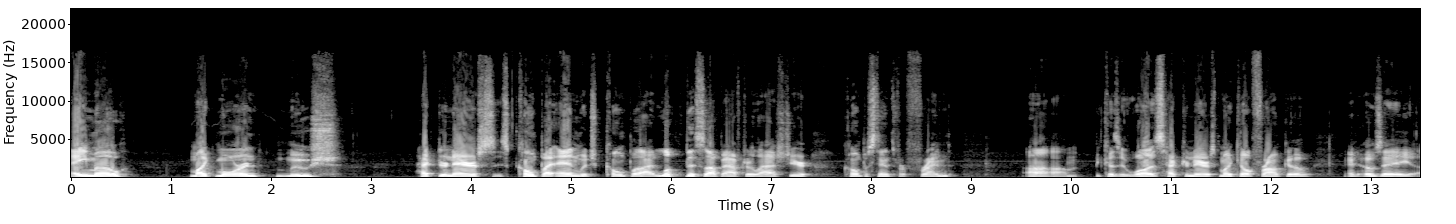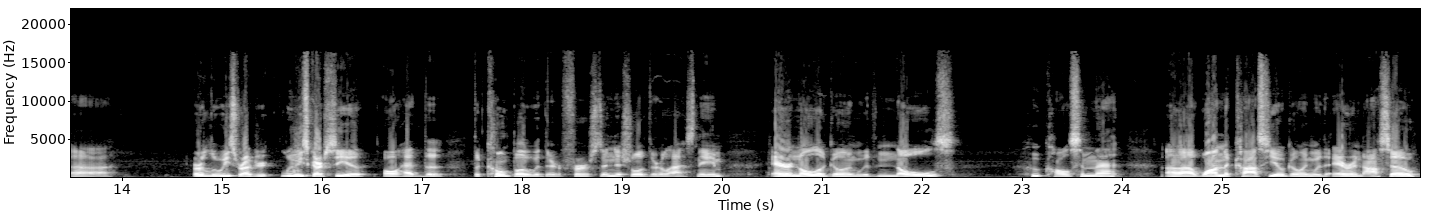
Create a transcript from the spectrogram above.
Amo. Mike Morin, Moosh. Hector Neris is Compa N, which Compa, I looked this up after last year. Compa stands for friend um, because it was Hector Neris, Maikel Franco, and Jose uh, or Luis Rodri- Luis Garcia all had the the Compa with their first initial of their last name. Aaron Nola going with Knowles. Who calls him that? Uh, Juan Nicasio going with Arenaso.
